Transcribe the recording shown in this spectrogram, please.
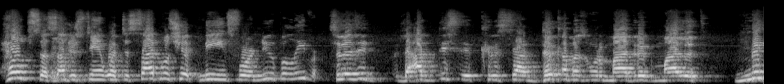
helps us understand what discipleship means for a new believer. ስለዚህ ለአዲስ ክርስቲያን ደቀ መዝሙር ማድረግ ማለት ምን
